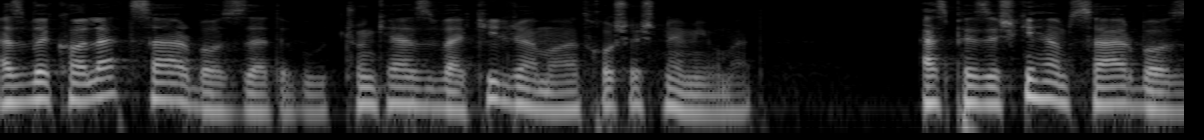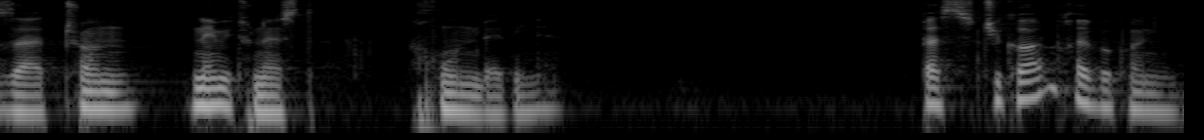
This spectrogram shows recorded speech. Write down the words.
از وکالت سر باز زده بود چون که از وکیل جماعت خوشش نمی اومد. از پزشکی هم سر باز زد چون نمی‌تونست خون ببینه. پس چی کار می‌خوای بکنی؟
